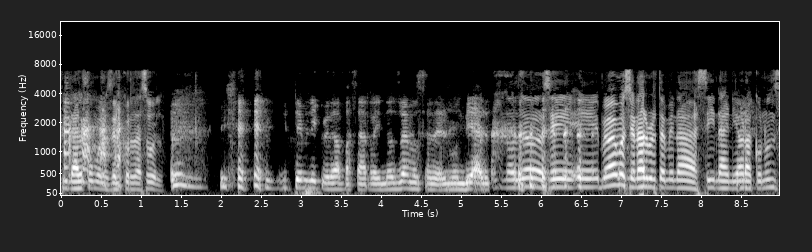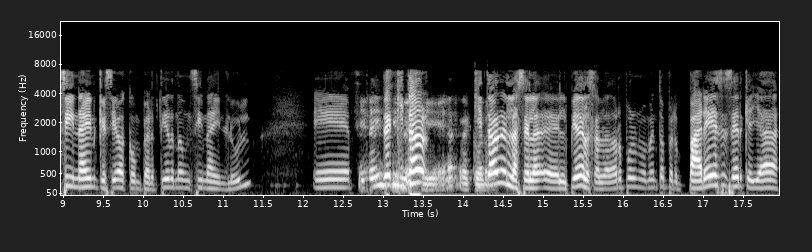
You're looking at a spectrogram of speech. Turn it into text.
final como los del Cruz Azul. Team Liquid va a pasar, Rey. Nos vemos en el Mundial. Nos vemos, sí, eh, me va a emocionar ver también a C9 y ahora con un C9 que se iba a convertir, no un C9 Lul. Eh, De sí, quitar- eh. Quitaron el, acela- el pie del acelerador por un momento, pero parece ser que ya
